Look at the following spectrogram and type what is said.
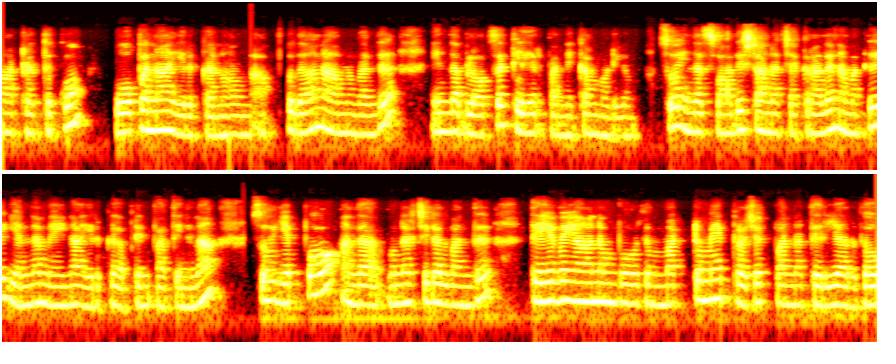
மாற்றத்துக்கும் ஓப்பனா இருக்கணும். அப்போதான் நாம வந்து இந்த பிளாக்ஸ கிளியர் பண்ணிக்க முடியும். சோ இந்த சுவாதிஷ்டான சக்கரால நமக்கு என்ன மெயினா இருக்கு அப்படின்னு பாத்தீங்கன்னா சோ எப்போ அந்த உணர்ச்சிகள் வந்து தேவையான போது மட்டுமே ப்ரொஜெக்ட் பண்ண தெரியாதோ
